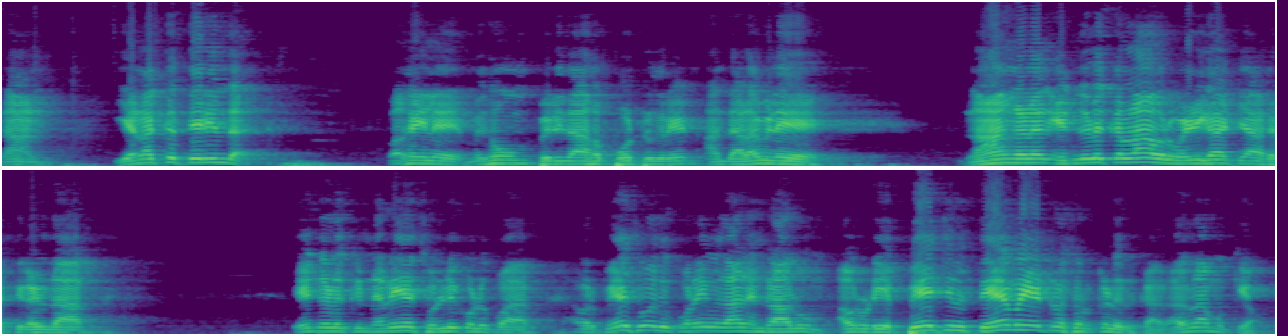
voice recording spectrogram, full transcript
நான் எனக்கு தெரிந்த வகையிலே மிகவும் பெரிதாக போற்றுகிறேன். அந்த அளவிலே நாங்கள் எங்களுக்கெல்லாம் அவர் வழிகாட்டியாக திகழ்ந்தார். எங்களுக்கு நிறைய சொல்லிக் கொடுப்பார். அவர் பேசுவது குறைவுதான் என்றாலும் அவருடைய பேச்சில் தேவையற்ற சொற்கள் இருக்காது. அதுதான் முக்கியம்.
